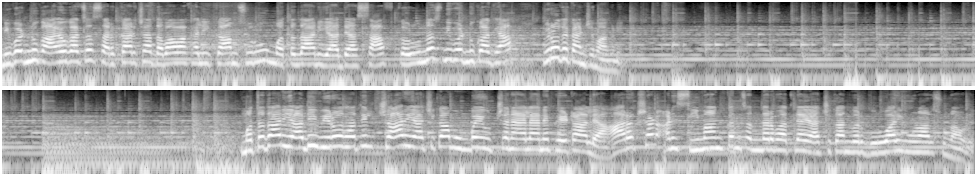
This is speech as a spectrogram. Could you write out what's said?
निवडणूक आयोगाचं सरकारच्या दबावाखाली काम सुरू मतदार याद्या साफ करूनच निवडणुका घ्या विरोधकांची मागणी. मतदार यादी विरोधातील चार याचिका मुंबई उच्च न्यायालयाने फेटाळल्या. आरक्षण आणि सीमांकन संदर्भातल्या याचिकांवर गुरुवारी होणार सुनावणी.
